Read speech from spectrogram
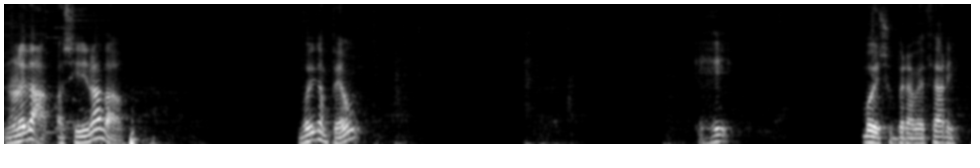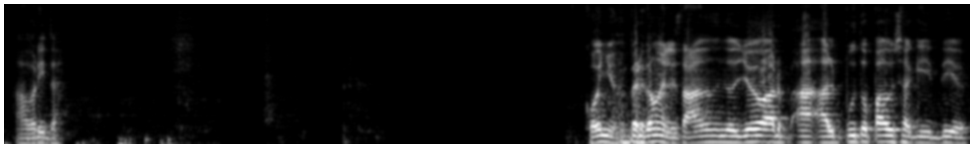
No le da, así le ha dado. Voy campeón. Eh. Voy, super a ahorita. Coño, perdón, le estaba dando yo al, a- puto pausa aquí, tío.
